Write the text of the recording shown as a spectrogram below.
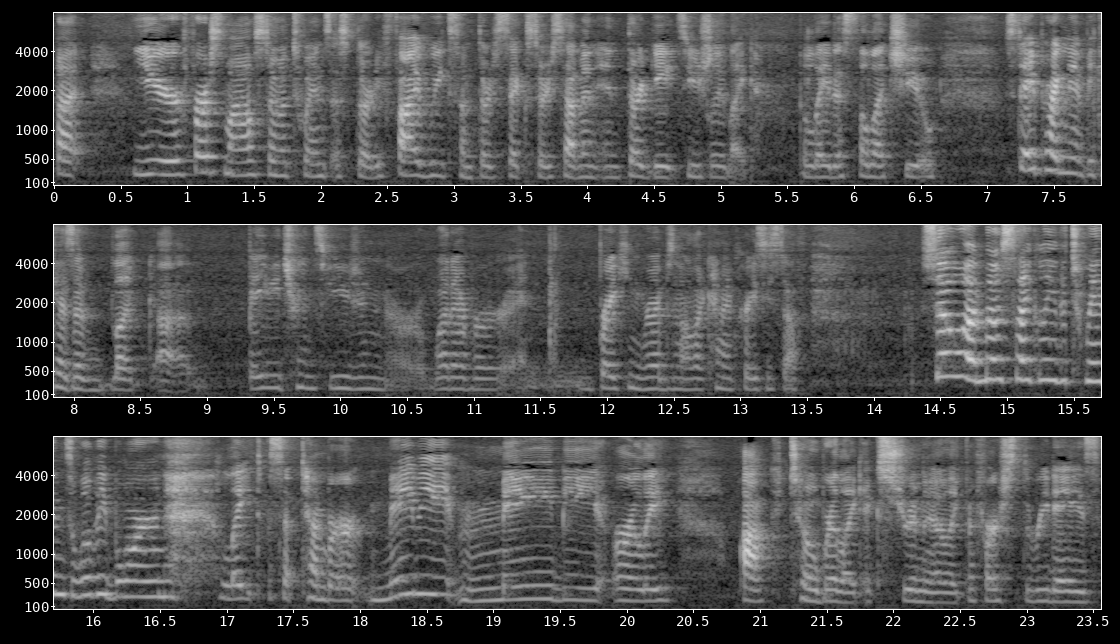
but your first milestone with twins is 35 weeks. I'm 36, 37, and 38's usually like the latest they'll let you stay pregnant because of like uh, baby transfusion or whatever and breaking ribs and all that kind of crazy stuff. So uh, most likely the twins will be born late September, maybe, maybe early October, like extremely like the first three days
